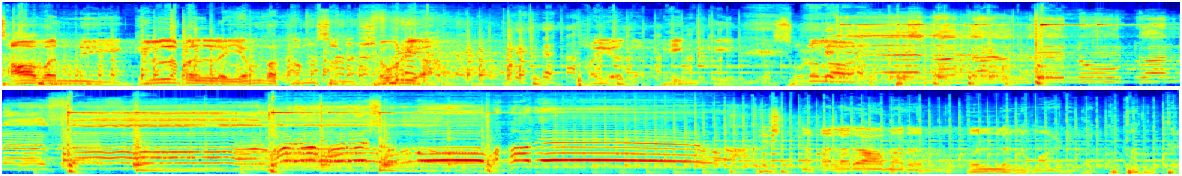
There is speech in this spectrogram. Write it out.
ಸಾವನ್ನೇ ಗೆಲ್ಲಬಲ್ಲ ಎಂಬ ಕಂಸನ ಶೌರ್ಯ. ಭಯದ ಬೆಂಕಿಯಿಂದ ಕಂಡೆನು ಕನಸ. ಹರ ಹರ ಶಂಭೋ ಮಹಾದೇವ. ಕೃಷ್ಣ ಬಲರಾಮರನ್ನು ಕೊಲ್ಲಲು ಮಾಡಿದ ಕುತಂತ್ರ.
